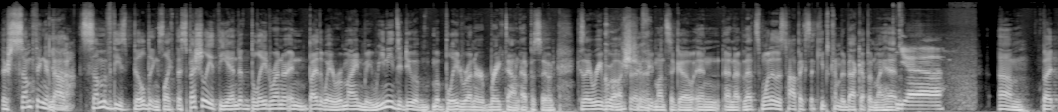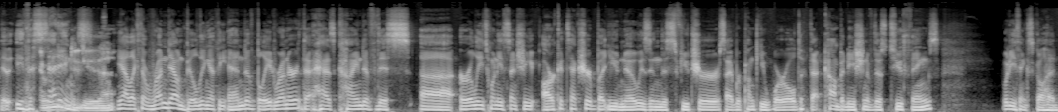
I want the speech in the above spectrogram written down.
There's something about Yeah. some of these buildings, like especially at the end of Blade Runner. And by the way, remind me, we need to do a, a Blade Runner breakdown episode because I rewatched it a few months ago, and and that's one of those topics that keeps coming back up in my head. Yeah. Um, But uh, the need to settings, do that. yeah, like the rundown building at the end of Blade Runner that has kind of this uh, early 20th century architecture, but you know is in this future cyberpunky world. That combination of those two things. What do you think, Skullhead?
